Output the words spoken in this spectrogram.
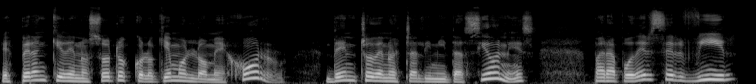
esperan que de nosotros coloquemos lo mejor dentro de nuestras limitaciones para poder servir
